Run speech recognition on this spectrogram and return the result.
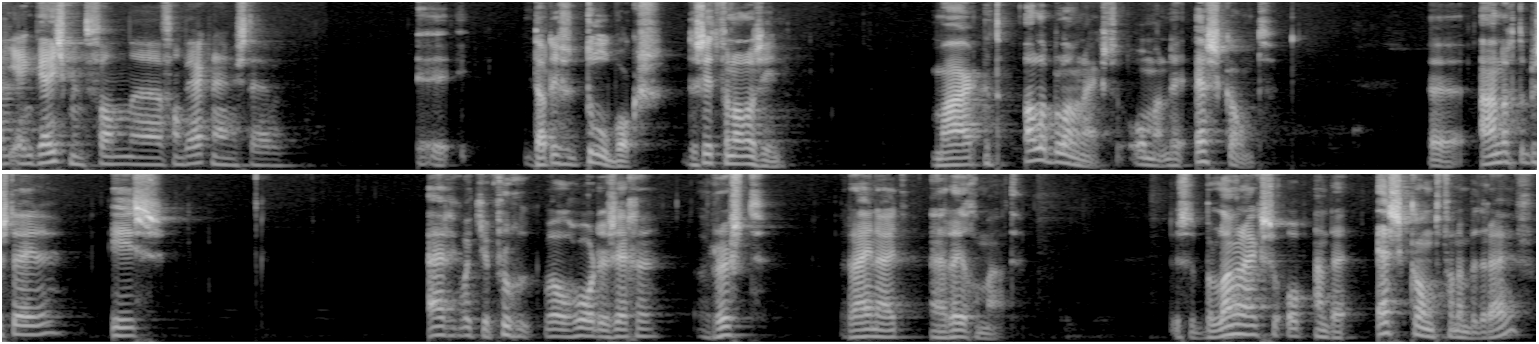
die engagement van, van werknemers te hebben. Dat is een toolbox. Er zit van alles in. Maar het allerbelangrijkste om aan de S-kant aandacht te besteden is eigenlijk wat je vroeger wel hoorde zeggen: rust, reinheid en regelmaat. Dus het belangrijkste op aan de S-kant van een bedrijf,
